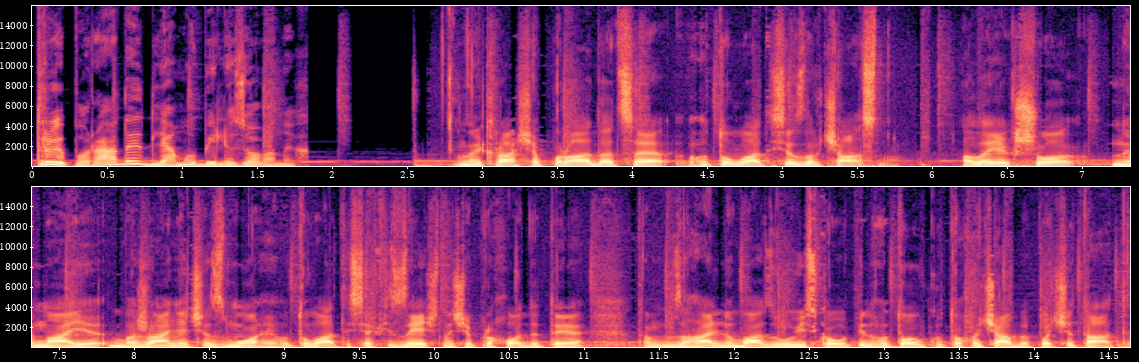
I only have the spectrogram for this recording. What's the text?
Три поради для мобілізованих. Найкраща порада це готуватися завчасно. Але якщо немає бажання чи змоги готуватися фізично чи проходити там загальну базову військову підготовку, то хоча б почитати.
